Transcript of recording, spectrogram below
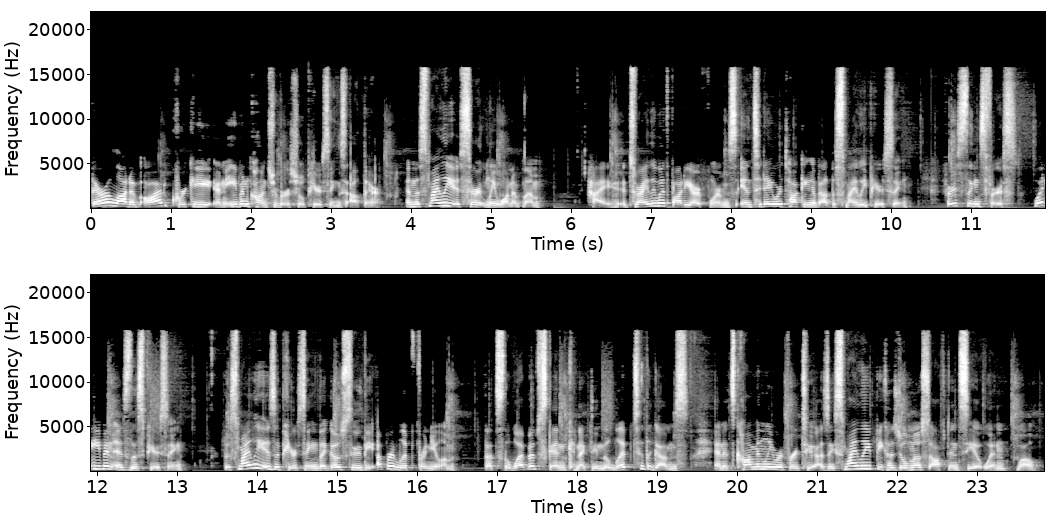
There are a lot of odd, quirky, and even controversial piercings out there, and the smiley is certainly one of them. Hi, it's Riley with Body Art Forms, and today we're talking about the smiley piercing. First things first, what even is this piercing? The smiley is a piercing that goes through the upper lip frenulum. That's the web of skin connecting the lip to the gums, and it's commonly referred to as a smiley because you'll most often see it when, well,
